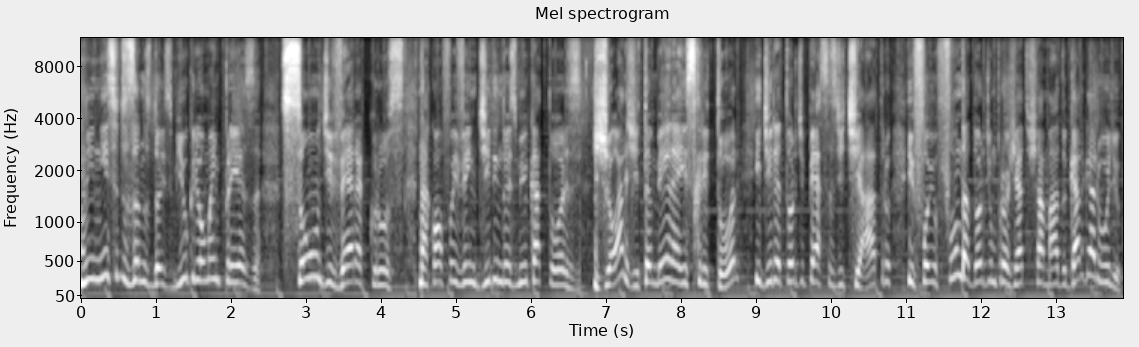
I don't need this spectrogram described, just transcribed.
No início dos anos 2000, criou uma empresa, Som de Vera Cruz, na qual foi vendida em 2014. Jorge também era escritor e diretor de peças de teatro e foi o fundador de um projeto chamado Gargarulho,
